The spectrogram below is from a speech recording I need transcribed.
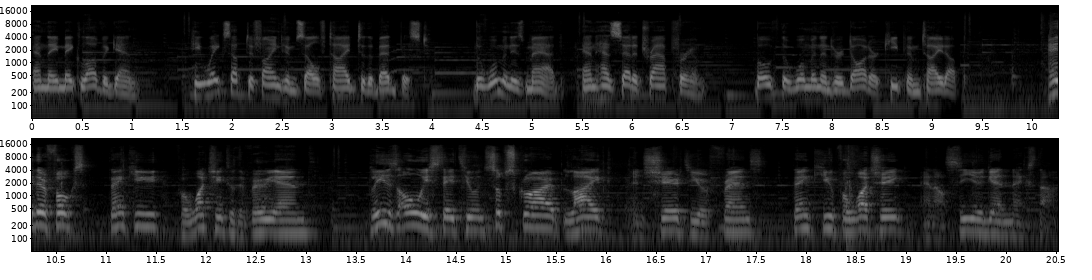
and they make love again. He wakes up to find himself tied to the bedpost. The woman is mad and has set a trap for him. Both the woman and her daughter keep him tied up. Hey there folks, thank you for watching to the very end. Please always stay tuned, subscribe, like and share to your friends. Thank you for watching and I'll see you again next time.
